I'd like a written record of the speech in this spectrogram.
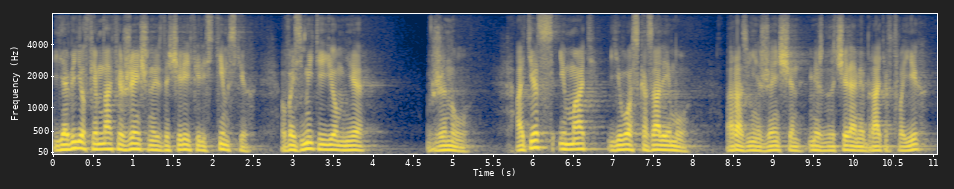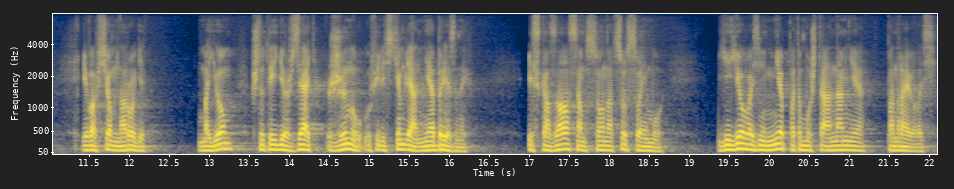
«Я видел в Фимнафе женщину из дочерей филистимских, возьмите ее мне в жену». Отец и мать его сказали ему, «Разве нет женщин между дочерями братьев твоих?» и во всем народе моем, что ты идешь взять жену у филистимлян необрезанных. И сказал Самсон отцу своему, ее возьми мне, потому что она мне понравилась.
